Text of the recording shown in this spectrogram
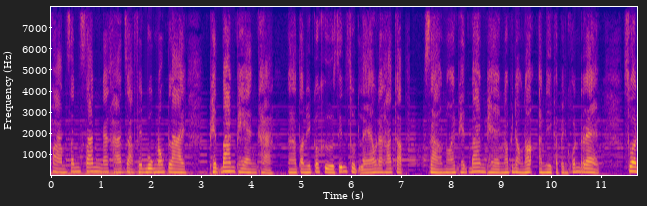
ความสั้นๆนะคะ จาก Facebook น้องปลาย เพชรบ้านแพงค่ะนะตอนนี้ก็คือสิ้นสุดแล้วนะคะกับสาวน้อยเพชรบ้านแพงเนาะพี่น้องเนาะอันนี้ก็เป็นคนแรก ส่วน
